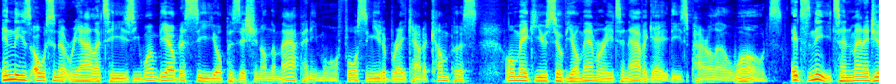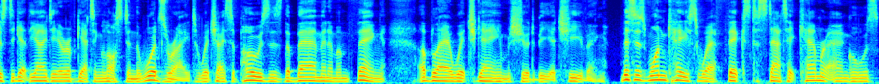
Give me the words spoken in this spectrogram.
In these alternate realities, you won't be able to see your position on the map anymore, forcing you to break out a compass or make use of your memory to navigate these parallel worlds. It's neat and manages to get the idea of getting lost in the woods right, which I suppose is the bare minimum thing a Blair Witch game should be achieving. This is one case where fixed static camera angles,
